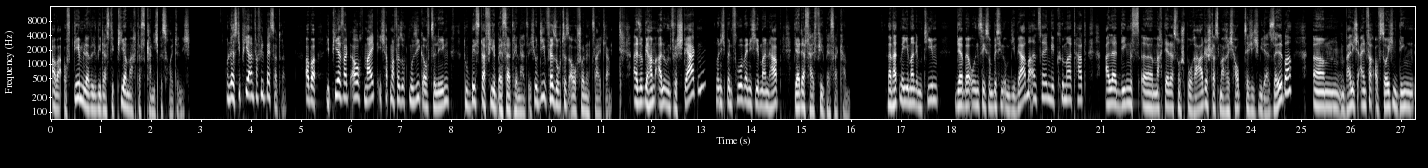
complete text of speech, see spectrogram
Aber auf dem Level, wie das die Pia macht, das kann ich bis heute nicht. Und da ist die Pia einfach viel besser drin. Aber die Pia sagt auch, Mike, ich habe mal versucht, Musik aufzulegen. Du bist da viel besser drin als ich. Und die versucht es auch schon eine Zeit lang. Also wir haben alle unsere Stärken und ich bin froh, wenn ich jemanden habe, der das halt viel besser kann. Dann hat mir jemand im Team, der bei uns sich so ein bisschen um die Werbeanzeigen gekümmert hat. Allerdings äh, macht der das nur sporadisch. Das mache ich hauptsächlich wieder selber, ähm, weil ich einfach auf solchen Dingen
